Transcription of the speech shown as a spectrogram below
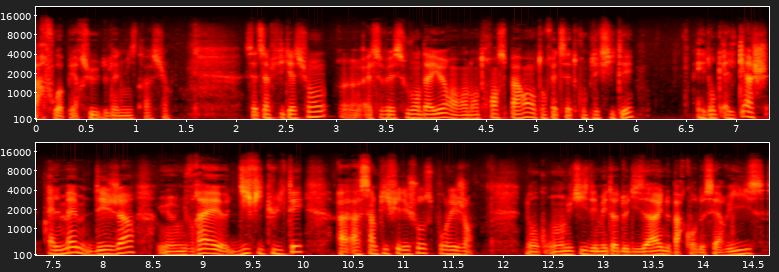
parfois perçue de l'administration. Cette simplification, euh, elle se fait souvent d'ailleurs en rendant transparente en fait cette complexité et donc elle cache elle-même déjà une vraie difficulté à, simplifier les choses pour les gens. Donc on utilise des méthodes de design, de parcours de service,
